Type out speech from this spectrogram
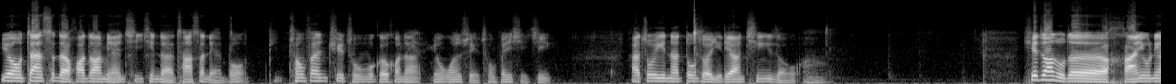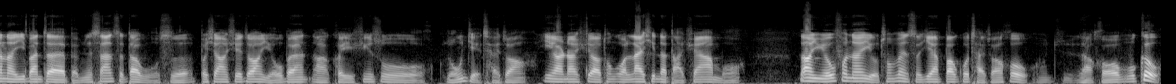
用沾湿的化妆棉轻轻的擦拭脸部，充分去除污垢后呢，用温水充分洗净。啊，注意呢，动作一定要轻柔啊。卸妆乳的含油量呢，一般在百分之三十到五十，不像卸妆油般啊，可以迅速溶解彩妆，因而呢，需要通过耐心的打圈按摩，让油分呢有充分时间包裹彩妆后，然后污垢。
